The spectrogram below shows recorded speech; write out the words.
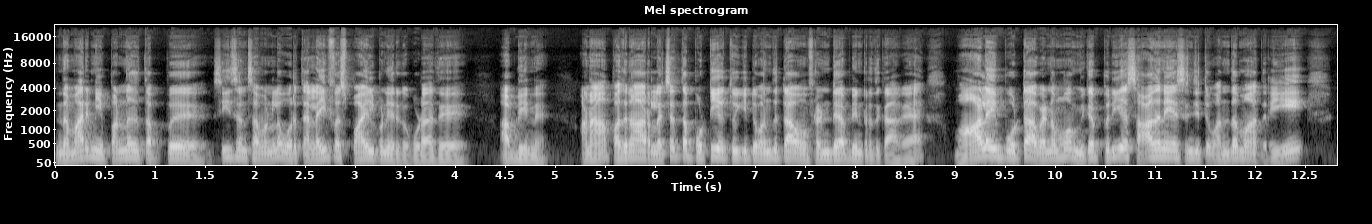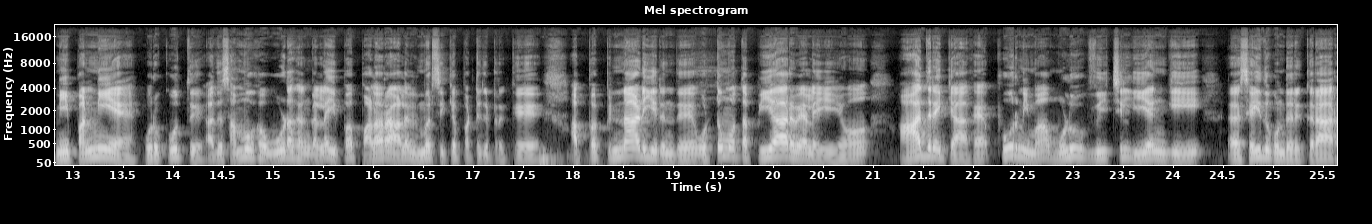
இந்த மாதிரி நீ பண்ணது தப்பு. சீசன் செவனில் ஒருத்தன் லைஃப்பை ஸ்பாயில் பண்ணியிருக்க கூடாது அப்படின்னு. ஆனா 16,00,000 பொட்டிய தூக்கிட்டு வந்துட்டா உன் ஃப்ரெண்டு அப்படின்றதுக்காக, மாலை போட்டு அவ என்னமோ மிகப்பெரிய சாதனைய செஞ்சுட்டு வந்த மாதிரி, நீ பண்ணிய ஒரு கூத்து, அது சமூக ஊடகங்கள்ல இப்ப பலரால விமர்சிக்கப்பட்டுக்கிட்டு இருக்கு. அப்ப பின்னாடி இருந்து ஒட்டுமொத்த பிஆர் வேலையையும் ஆதிரைக்காக பூர்ணிமா முழு வீச்சில் இயங்கி செய்து கொண்டிருக்கிறார்.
